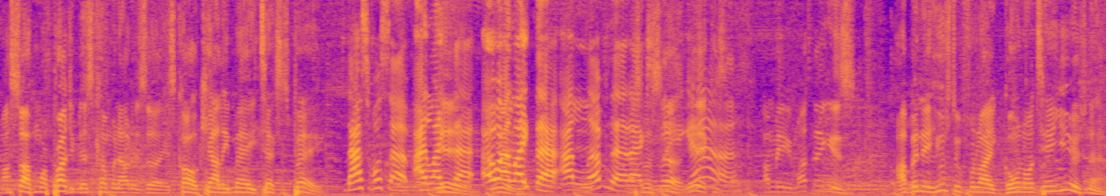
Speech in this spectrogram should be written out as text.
my sophomore project that's coming out is uh, it's called Cali Made Texas Pay. That's what's up. I like Yeah, that. Oh, I like that. I love that That's what's actually. up. Yeah. 'cause, I mean, my thing is, I've been in Houston for like going on 10 years now.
